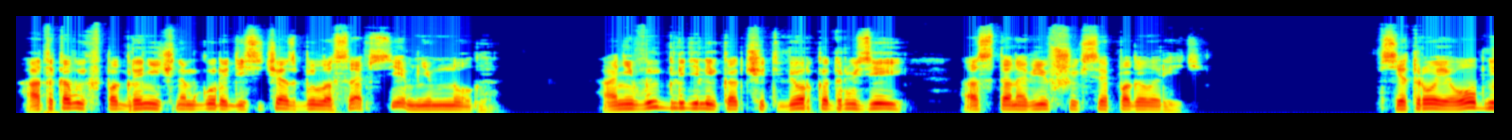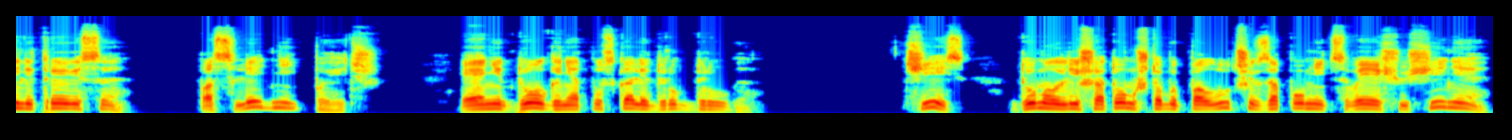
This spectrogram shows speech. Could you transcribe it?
а таковых в пограничном городе сейчас было совсем немного, они выглядели как четверка друзей, остановившихся поговорить. Все трое обняли Тревиса, последний Пейдж, и они долго не отпускали друг друга. Чейз думал лишь о том, чтобы получше запомнить свои ощущения,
